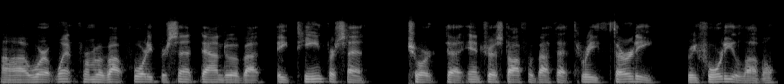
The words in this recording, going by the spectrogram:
uh, where it went from about 40% down to about 18% short uh, interest off about that 330, 340 level.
